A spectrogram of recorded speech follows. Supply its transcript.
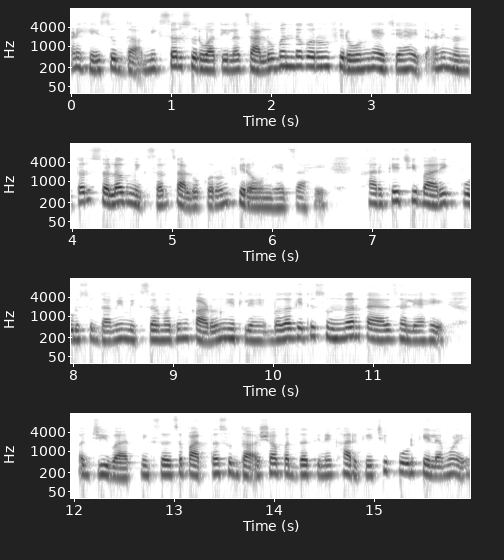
आणि हे सुद्धा मिक्सर सुरुवातीला चालू बंद करून फिरवून घ्यायचे आहेत आणि नंतर सलग मिक्सर चालू करून फिरवून घ्यायचं आहे. खारकेची बारीक पूडसुद्धा मी मिक्सरमधून काढून घेतली आहे. बघा किती सुंदर तयार झाली आहे. अजिबात मिक्सरचं पात्तासुद्धा अशा पद्धतीने खारकेची पूड केल्यामुळे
